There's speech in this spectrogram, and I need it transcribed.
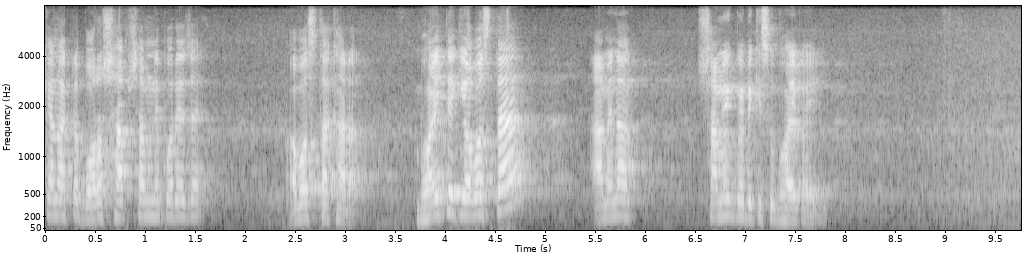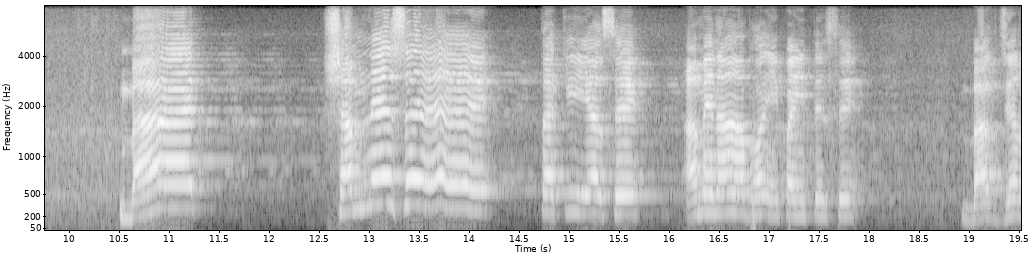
কেন একটা বড় সাপ সামনে পড়ে যায়? অবস্থা খারাপ। ভয়তে কি অবস্থা? আমি না সাময়িকভাবে কিছু ভয় পাইল। বাঘ সামনে এসে তাকিয়ে আছে, আমেনা ভয় পাইতেছে। বাঘ যেন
